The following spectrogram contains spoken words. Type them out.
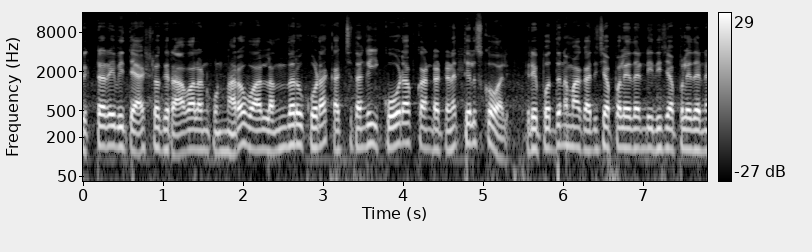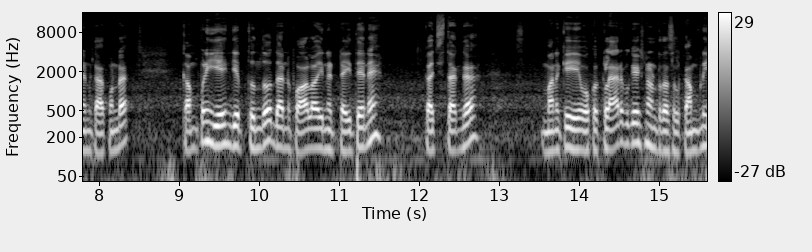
విక్టరీ విత్ యాష్లోకి రావాలనుకుంటున్నారో వాళ్ళందరూ కూడా ఖచ్చితంగా ఈ కోడ్ ఆఫ్ కండక్ట్ అనేది తెలుసుకోవాలి. రేపు మాకు అది చెప్పలేదండి ఇది చెప్పలేదండి అని కాకుండా కంపెనీ ఏం చెప్తుందో దాన్ని ఫాలో అయినట్టయితేనే ఖచ్చితంగా మనకి ఒక క్లారిఫికేషన్ ఉంటుంది అసలు కంపెనీ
